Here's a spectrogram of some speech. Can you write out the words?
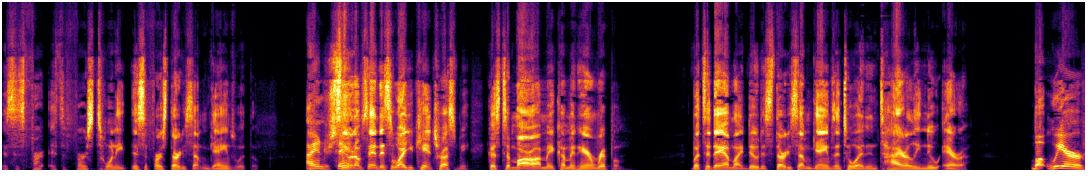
It's his first. It's the first twenty. It's the first thirty something games with them. I understand. See what I'm saying? This is why you can't trust me. Because tomorrow I may come in here and rip them. But today I'm like, dude, it's 30 something games into an entirely new era. but we're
